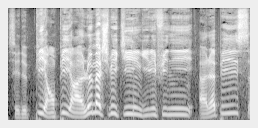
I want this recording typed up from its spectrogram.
c'est de pire en pire. Hein. Le matchmaking il est fini à la piste.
